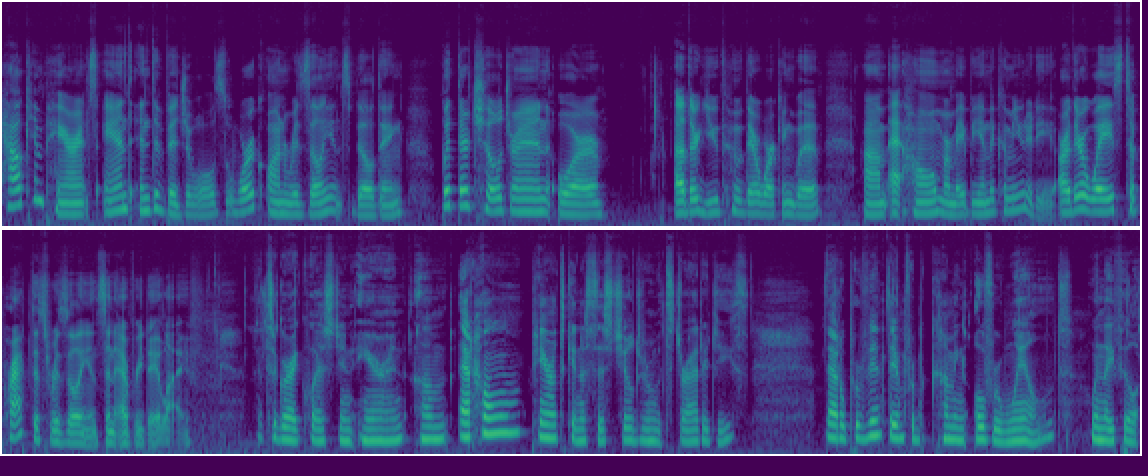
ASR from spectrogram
how can parents and individuals work on resilience building with their children or other youth who they're working with um, at home or maybe in the community? Are there ways to practice resilience in everyday life? That's a great question, Erin. Um, at home, parents can assist children with strategies that'll prevent them from becoming overwhelmed when they feel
